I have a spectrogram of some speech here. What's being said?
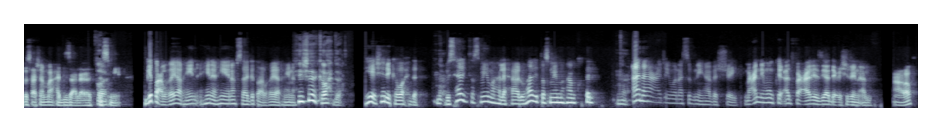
بس عشان ما حد يزعل على التسميه قطع الغيار هنا هنا هي نفسها قطع الغيار هنا. هي شركة واحدة. هي شركة واحدة. نعم. بس هذه تصميمها لحاله وهذه تصميمها مختلف. نعم. أنا عاجبني ويناسبني هذا الشيء مع إني ممكن أدفع عليه زيادة 20000 عرفت؟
